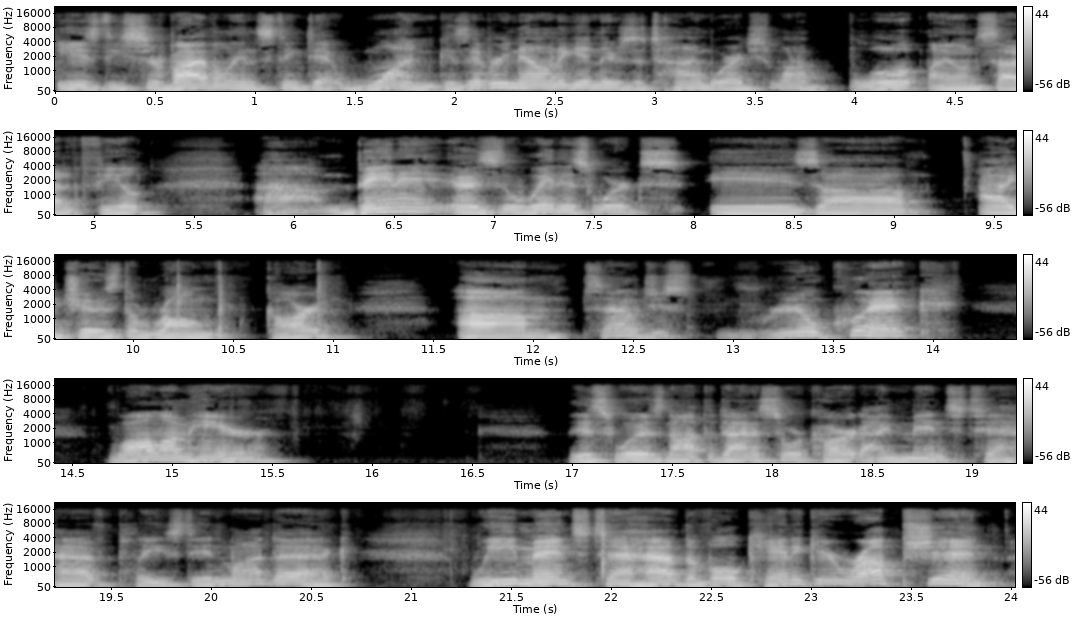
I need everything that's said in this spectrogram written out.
is the survival instinct at one, because every now and again there's a time where I just want to blow up my own side of the field. Um, Bandit, as the way this works is uh, I chose the wrong card. Um, so just real quick, while I'm here, this was not the dinosaur card I meant to have placed in my deck. We meant to have the volcanic eruption.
